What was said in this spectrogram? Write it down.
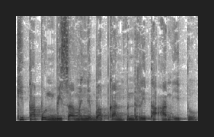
kita pun bisa menyebabkan penderitaan itu.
